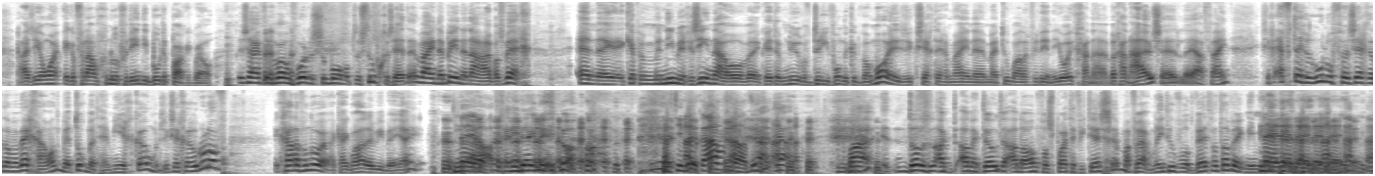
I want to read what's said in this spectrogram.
Hij zei, jongen, ik heb vanavond genoeg verdiend, die boete pak ik wel. Dus hij heeft er gewoon voor de Sorbonne op de stoep gezet. En wij naar binnen, nou, hij was weg. En eh, ik heb hem niet meer gezien. Nou, ik weet om een uur of drie vond ik het wel mooi. Dus ik zeg tegen mijn, eh, mijn toenmalige vriendin, joh, ik ga naar, we gaan naar huis. Hè. Ja, fijn. Ik zeg, even tegen Roelof zeggen dat we weggaan, want ik ben toch met hem hier gekomen. Dus ik zeg, Roelof, ik ga er vandoor. Kijk maar, wie ben jij? Nee, Ja, had geen idee meer. joh. Heeft hij een leuke avond gehad? Ja, ja. Maar eh, dat is een anekdote aan de hand van Sparta Vitesse. Maar vraag me niet hoeveel het werd, want dat weet ik niet meer. Nee, nee, nee, nee, nee.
